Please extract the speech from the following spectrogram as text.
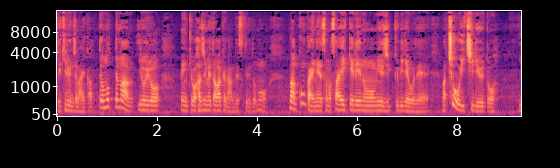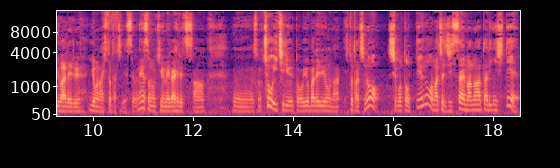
できるんじゃないかって思って、まあ、いろいろ勉強を始めたわけなんですけれども、まあ、今回ね、そのサイケレのミュージックビデオで、まあ、超一流と言われるような人たちですよね、その 9MHz さん。うんその超一流と呼ばれるような人たちの仕事っていうのを、まあ、ちょっと実際目の当たりにして、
